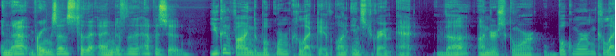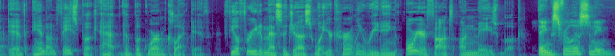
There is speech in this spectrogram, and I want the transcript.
That brings us to the end of the episode. You can find the Bookworm Collective on Instagram at the underscore Bookworm Collective and on Facebook at the Bookworm Collective. Feel free to message us what you're currently reading or your thoughts on May's book. Thanks for listening.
